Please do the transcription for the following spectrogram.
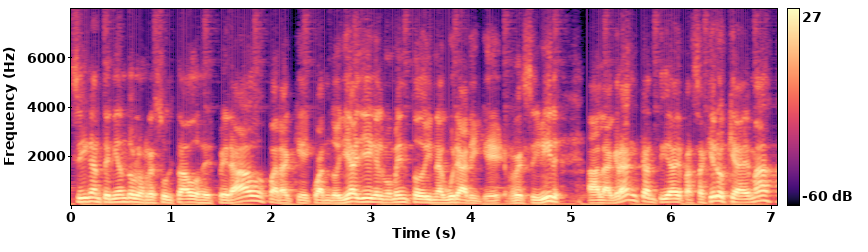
sigan teniendo los resultados esperados para que cuando ya llegue el momento de inaugurar y que recibir a la gran cantidad de pasajeros que además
